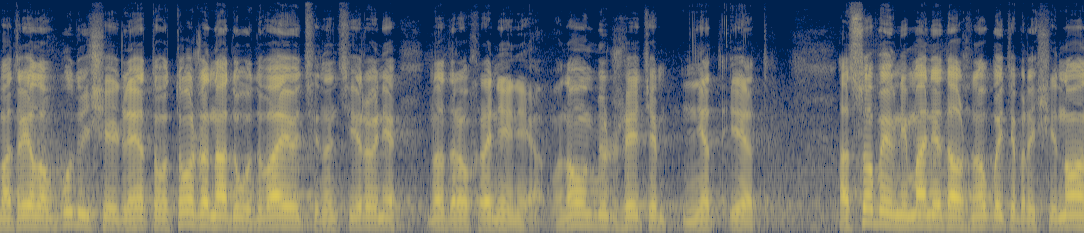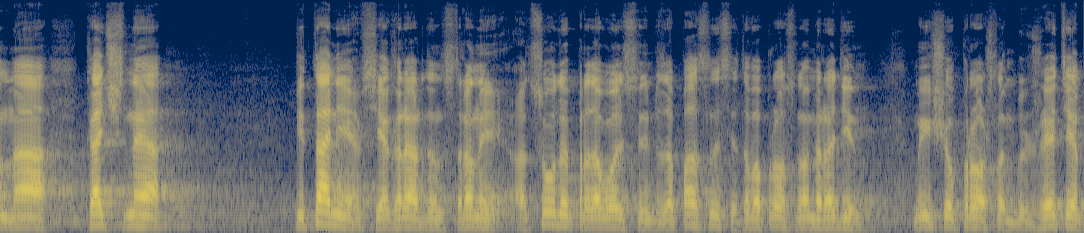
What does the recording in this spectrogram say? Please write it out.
смотрела в будущее. Для этого тоже надо удваивать финансирование на здравоохранение. В новом бюджете нет и этого. Особое внимание должно быть обращено на качественное питание всех граждан страны. Отсюда продовольственная безопасность – это вопрос номер один. Мы еще в прошлом бюджете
